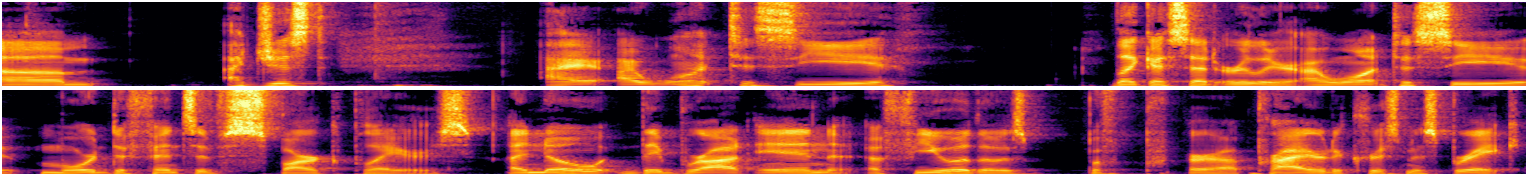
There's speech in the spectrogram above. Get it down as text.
Um, I just, I I want to see, like I said earlier, I want to see more defensive spark players. I know they brought in a few of those bef- or, uh, prior to Christmas break.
